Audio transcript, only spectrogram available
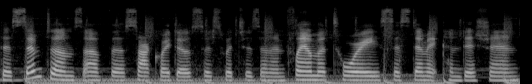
the symptoms of the sarcoidosis, which is an inflammatory systemic condition.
